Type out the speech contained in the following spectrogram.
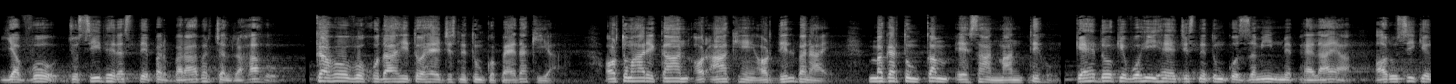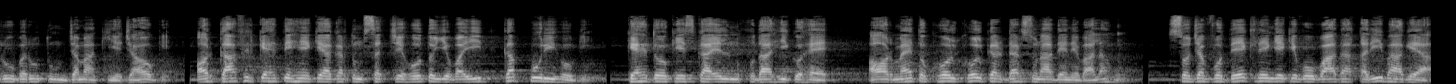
یا وہ جو سیدھے رستے پر برابر چل رہا ہو۔ کہو، وہ خدا ہی تو ہے جس نے تم کو پیدا کیا، اور تمہارے کان اور آنکھیں اور دل بنائے، مگر تم کم احسان مانتے ہو۔ کہہ دو کہ وہی ہے جس نے تم کو زمین میں پھیلایا، اور اسی کے روبرو تم جمع کیے جاؤ گے۔ اور کافر کہتے ہیں کہ اگر تم سچے ہو تو یہ وعید کب پوری ہوگی؟ کہہ دو کہ اس کا علم خدا ہی کو ہے، اور میں تو کھول کھول کر ڈر سنا دینے والا ہوں۔ سو جب وہ دیکھ لیں گے کہ وہ وعدہ قریب آ گیا،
